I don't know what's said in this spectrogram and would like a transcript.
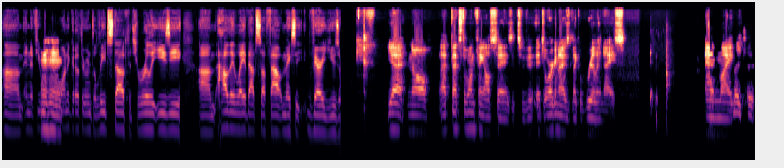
um, and if you want to go through and delete stuff, it's really easy. Um, how they lay that stuff out makes it very user. Yeah, no, that that's the one thing I'll say is it's it's organized like really nice, and like Makes it.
